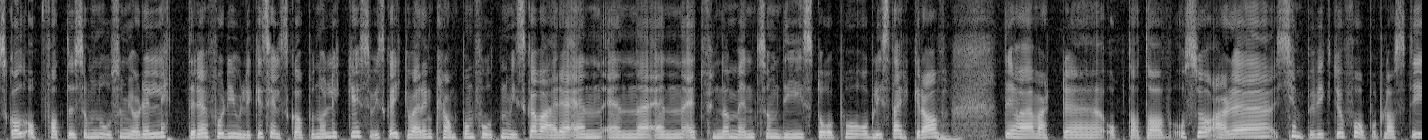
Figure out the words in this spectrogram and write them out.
skal oppfattes som noe som gjør det lettere for de ulike selskapene å lykkes. Vi skal ikke være en klamp om foten, vi skal være en, en, en, et fundament som de står på og blir sterkere av. Mm. Det har jeg vært eh, opptatt av. Og så er det kjempeviktig å få på plass de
